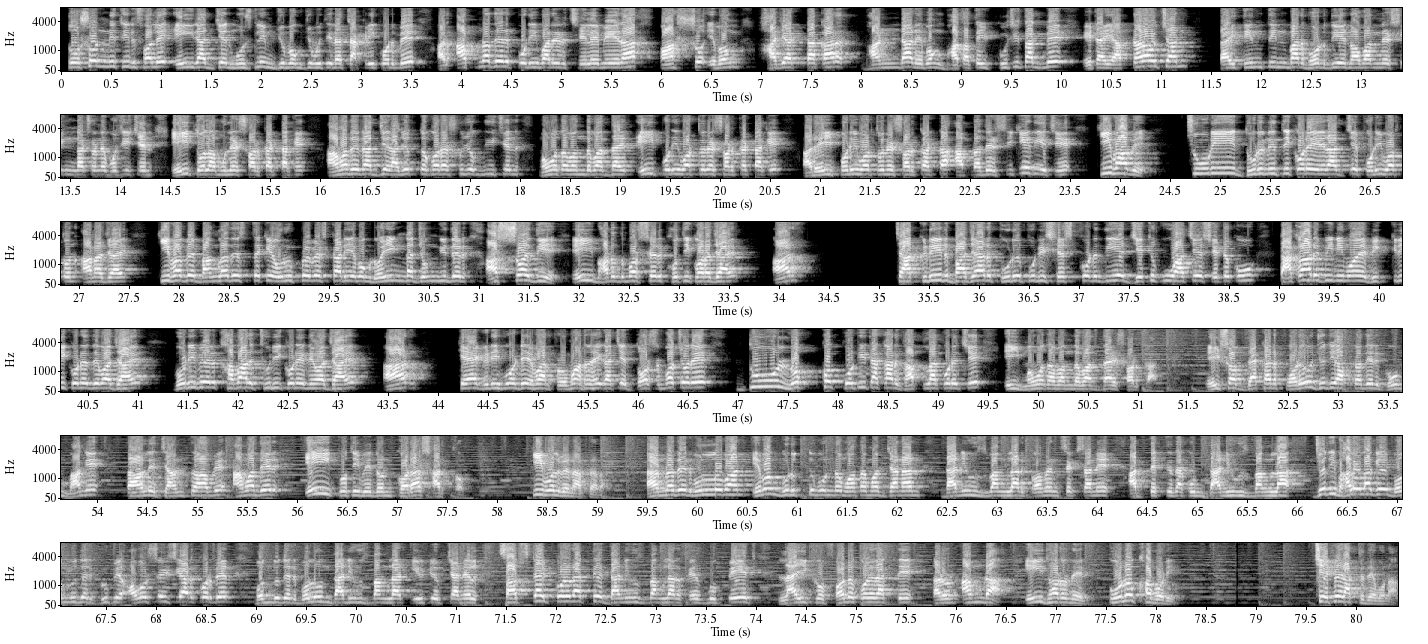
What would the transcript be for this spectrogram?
তোষণ নীতির ফলে এই রাজ্যের মুসলিম যুবক যুবতীরা চাকরি করবে। আর আপনাদের পরিবারের ছেলে মেয়েরা পাঁচশো এবং হাজার টাকার ভান্ডার এবং ভাতাতেই খুশি থাকবে, এটাই আপনারাও চান। তাই তিন তিনবার ভোট দিয়ে নবান্নের সিংহাসনে বসিয়েছেন এই তোলামূলের সরকারটাকে। আমাদের রাজ্যে রাজত্ব করার সুযোগ দিয়েছেন মমতা বন্দ্যোপাধ্যায়ের এই পরিবর্তনের সরকারটাকে আর এই পরিবর্তনের সরকারটা আপনাদের শিখিয়ে দিয়েছে কীভাবে চুরি, দুর্নীতি করে এ রাজ্যে পরিবর্তন আনা যায়। কীভাবে বাংলাদেশ থেকে অনুপ্রবেশকারী এবং রোহিঙ্গা জঙ্গিদের আশ্রয় দিয়ে এই ভারতবর্ষের ক্ষতি করা যায়? আর, চাকরির বাজার পুরোপুরি শেষ করে দিয়ে যেটুকু আছে সেটুকু টাকার বিনিময়ে বিক্রি করে দেওয়া যায়, গরিবের খাবার চুরি করে নেওয়া যায়। আর, ক্যাগ রিপোর্টে এবার প্রমাণ হয়ে গেছে, দশ বছরে দু লক্ষ কোটি টাকার ঘাপলা করেছে এই মমতা বন্দ্যোপাধ্যায় সরকার। এইসব দেখার পরেও যদি আপনাদের ঘুম ভাঙে তাহলে জানতে হবে আমাদের এই প্রতিবেদন করা সার্থক। কি বলবেন আপনারা? আপনাদের মূল্যবান এবং গুরুত্বপূর্ণ মতামত জানান দা নিউজ বাংলার কমেন্ট সেকশনে, আর দেখতে থাকুন দা নিউজ বাংলা। যদি ভালো লাগে, বন্ধুদের গ্রুপে অবশ্যই শেয়ার করবেন। বন্ধুদের বলুন দা নিউজ বাংলার ইউটিউব চ্যানেল সাবস্ক্রাইব করে রাখতে দা নিউজ বাংলার ফেসবুক পেজ লাইক ও ফলো করে রাখতে, কারণ আমরা এই ধরনের কোনো খবরই চেপে রাখতে দেব না।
